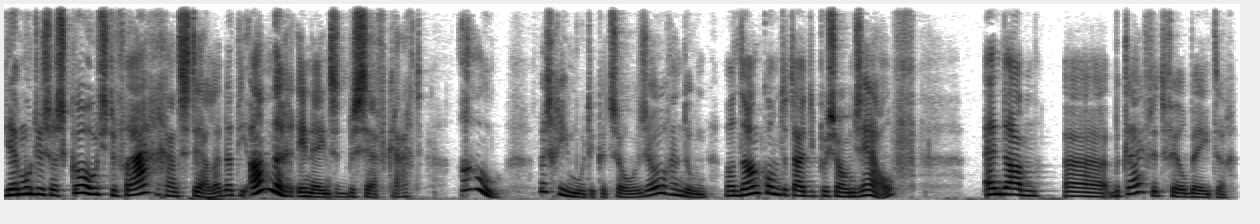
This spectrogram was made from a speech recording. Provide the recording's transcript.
Jij moet dus als coach de vragen gaan stellen dat die ander ineens het besef krijgt: oh, misschien moet ik het zo en zo gaan doen. Want dan komt het uit die persoon zelf en dan uh, beklijft het veel beter.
